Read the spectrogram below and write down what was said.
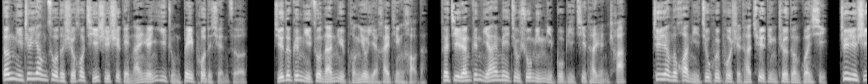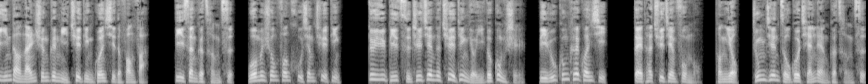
当你这样做的时候，其实是给男人一种被迫的选择，觉得跟你做男女朋友也还挺好的。他既然跟你暧昧，就说明你不比其他人差。这样的话，你就会迫使他确定这段关系，这也是引导男生跟你确定关系的方法。第三个层次，我们双方互相确定，对于彼此之间的确定有一个共识，比如公开关系，带他去见父母、朋友，中间走过前两个层次。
